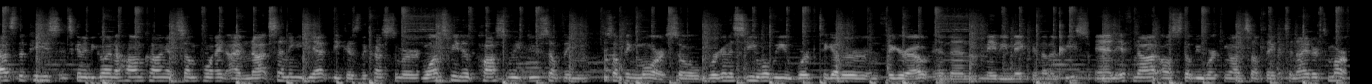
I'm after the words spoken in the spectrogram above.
That's the piece. It's going to be going to Hong Kong at some point. I'm not sending it yet because the customer wants me to possibly do something something more. So we're going to see what we work together and figure out and then maybe make another piece. And if not, I'll still be working on something tonight or tomorrow.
